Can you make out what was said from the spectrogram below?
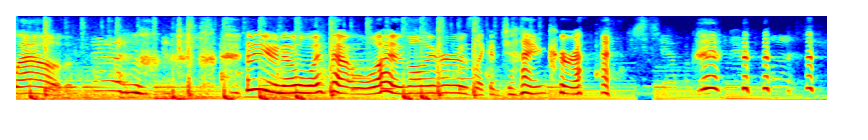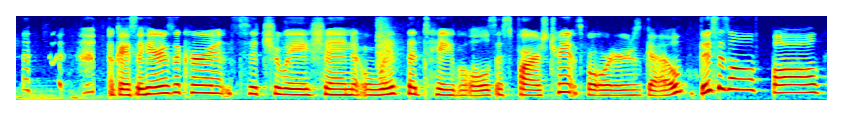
Loud. I didn't even know what that was. All I heard was like a giant crash. okay, so here's the current situation with the tables as far as transfer orders go. This is all fall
